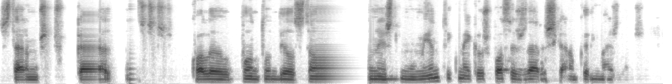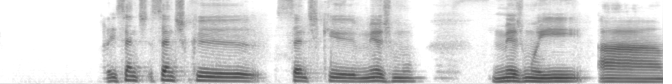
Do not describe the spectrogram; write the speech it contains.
estarmos focados qual é o ponto onde eles estão neste momento e como é que eu os posso ajudar a chegar um bocadinho mais longe. E sentes, sentes que sentes que mesmo mesmo aí há,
